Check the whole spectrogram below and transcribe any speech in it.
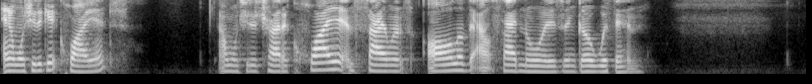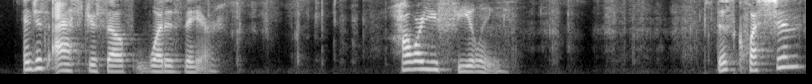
And I want you to get quiet. I want you to try to quiet and silence all of the outside noise and go within. And just ask yourself, what is there? How are you feeling? This question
